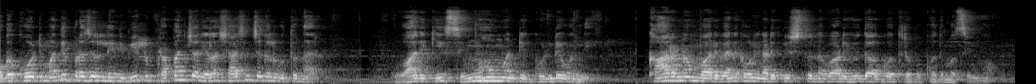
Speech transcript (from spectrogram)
ఒక కోటి మంది ప్రజలు లేని వీళ్ళు ప్రపంచాన్ని ఎలా శాసించగలుగుతున్నారు? వారికి సింహం వంటి గుండె ఉంది. కారణం వారి వెనకని నడిపిస్తున్న వాడు యూదా గోత్రపు కొదమ సింహం.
